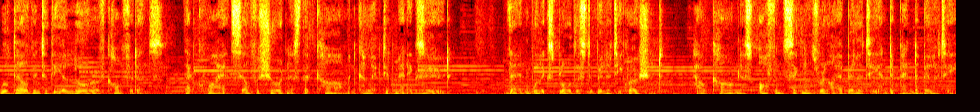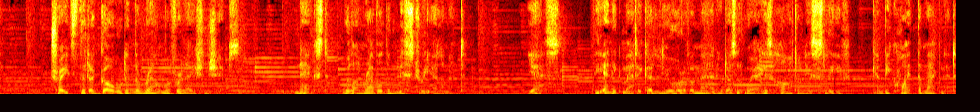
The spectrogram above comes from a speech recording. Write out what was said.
we'll delve into the allure of confidence, that quiet self-assuredness that calm and collected men exude. Then we'll explore the stability quotient, how calmness often signals reliability and dependability, traits that are gold in the realm of relationships. Next, we'll unravel the mystery element. Yes, the enigmatic allure of a man who doesn't wear his heart on his sleeve can be quite the magnet.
